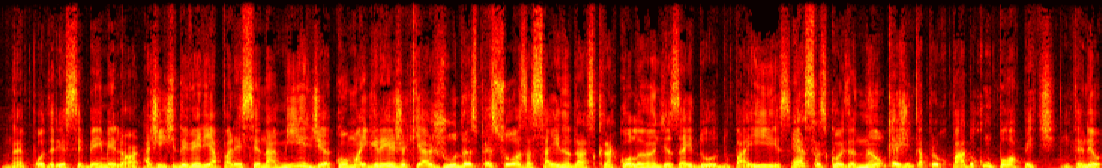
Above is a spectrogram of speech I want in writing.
né? Poderia ser bem melhor. A gente deveria aparecer na mídia como a igreja que ajuda as pessoas a saírem das cracolândias aí do, do país, essas coisas. Não que a gente tá preocupado com Poppet, entendeu?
